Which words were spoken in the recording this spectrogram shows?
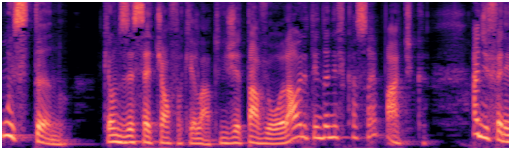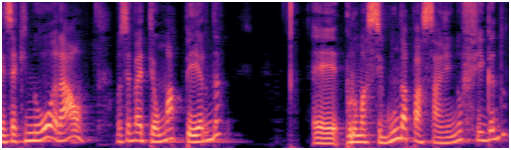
Um estano, que é um 17-alfa-quelato injetável oral, ele tem danificação hepática. A diferença é que no oral você vai ter uma perda é, por uma segunda passagem no fígado,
